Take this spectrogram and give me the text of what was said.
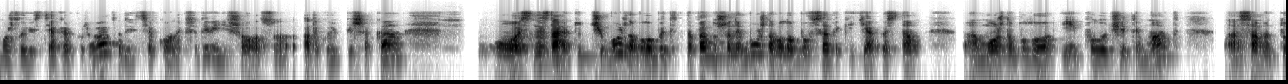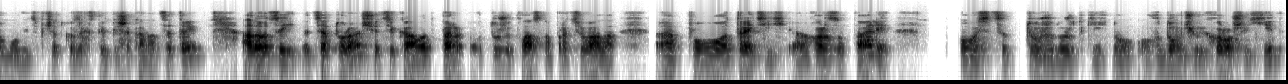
можливість як рокірувати. Дивіться, коник сюди відійшов, атакує пішака. Ось, не знаю, тут чи можна було бити? Напевно, що не можна було, бо все-таки якось там можна було і отримати мат. Саме тому він спочатку захистив пішака на c3. Але оцей, ця тура, що цікаво, тепер дуже класно працювала по третій горизонталі. Ось це дуже-дуже такий ну, вдумчивий, хороший хід.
